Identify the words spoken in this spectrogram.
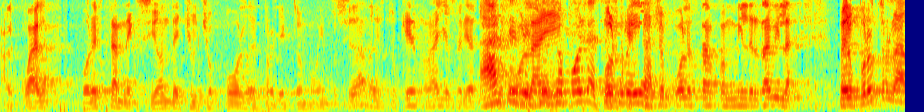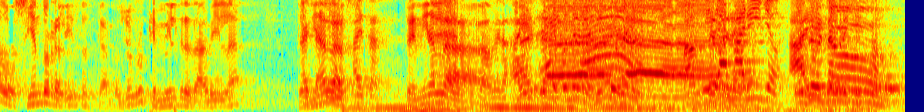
tal cual por esta anexión de Chucho Pol al proyecto de Movimiento Ciudadano. Dices tú, ¿qué rayos sería Chucho Antes de Pol ahí? Chucho Pol, así se Porque. Chucho Pol estaba con Mildred Dávila. Pero por otro lado, siendo realistas, Carlos, yo creo que Mildred Dávila tenía Ahí está, las... ahí está. Tenía Eso, la... mira, ahí, está. fue el registro del PAN El PRD. amarillo. Ahí está el Eso- registro.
